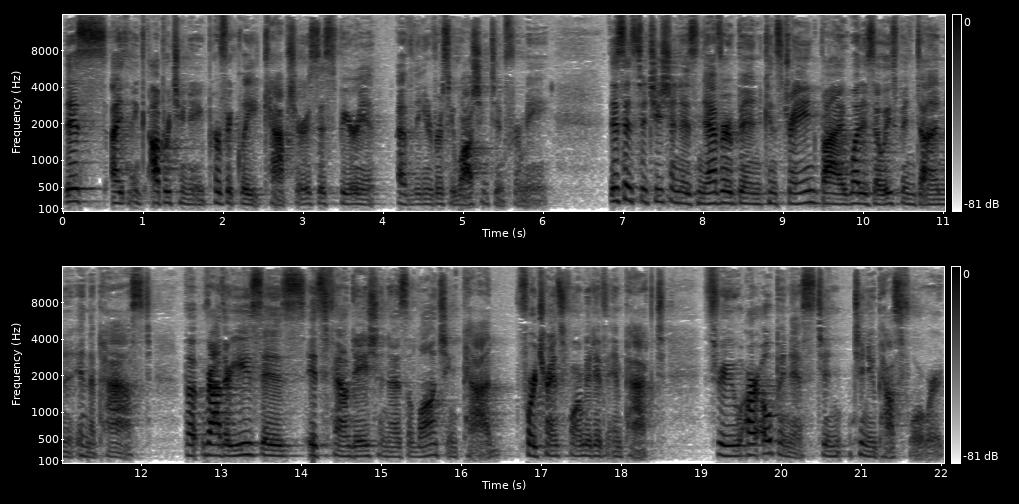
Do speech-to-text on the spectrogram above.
this, I think, opportunity perfectly captures the spirit of the University of Washington for me. This institution has never been constrained by what has always been done in the past but rather uses its foundation as a launching pad for transformative impact through our openness to, to new paths forward.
